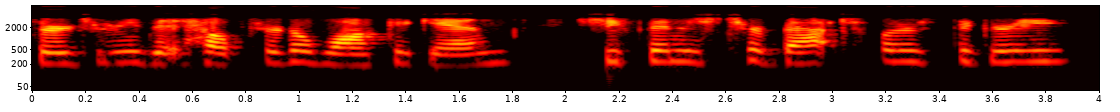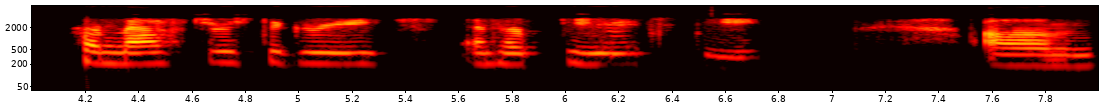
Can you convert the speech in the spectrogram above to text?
surgery that helped her to walk again. She finished her bachelor's degree, her master's degree, and her PhD. Um,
